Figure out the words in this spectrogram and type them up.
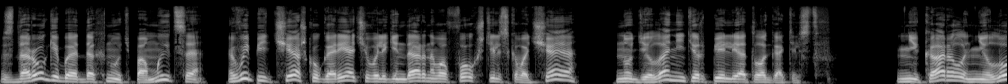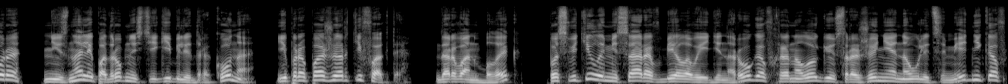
С дороги бы отдохнуть, помыться, выпить чашку горячего легендарного фокштельского чая, но дела не терпели отлагательств. Ни Карл, ни Лора не знали подробностей гибели дракона и пропажи артефакта. Дарван Блэк посвятил эмиссаров Белого Единорога в хронологию сражения на улице Медников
